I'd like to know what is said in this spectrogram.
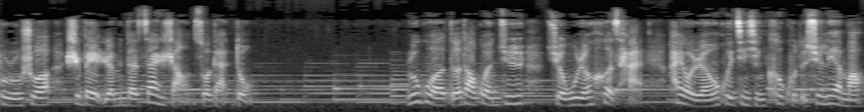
不如说是被人们的赞赏所感动。如果得到冠军却无人喝彩，还有人会进行刻苦的训练吗？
